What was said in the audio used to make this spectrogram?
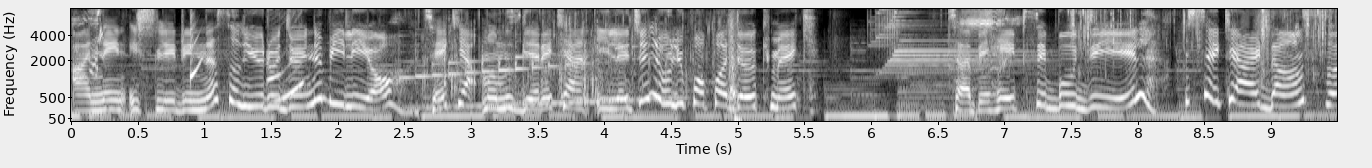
Annen işlerin nasıl yürüdüğünü biliyor. Tek yapmamız gereken ilacı lollipop'a dökmek. Tabii hepsi bu değil. Şeker dansı.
